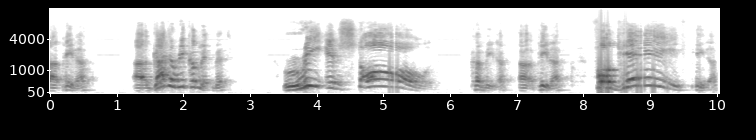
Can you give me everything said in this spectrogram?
uh, Peter, uh, got the recommitment, reinstalled Peter, uh, Peter, forgave Peter,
